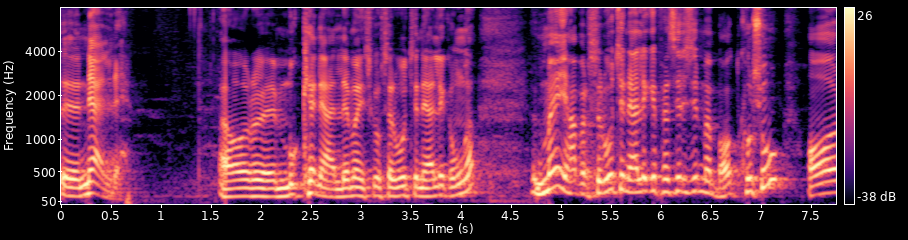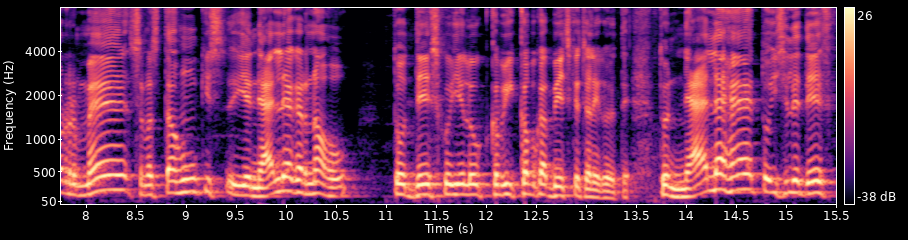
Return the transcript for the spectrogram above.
न्यायालय। और मुख्य न्यायालय, मैं इसको सर्वोच्च न्यायालय कहूँगा। मैं यहाँ पर सर्वोच्च न्यायालय के फैसले से मैं बहुत खुश हूँ और मैं समझता हूँ कि ये न्यायालय अगर ना हो तो देश को ये लोग कभी कब का बेच के चले गए होते? तो न्यायालय है तो इसलिए देश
